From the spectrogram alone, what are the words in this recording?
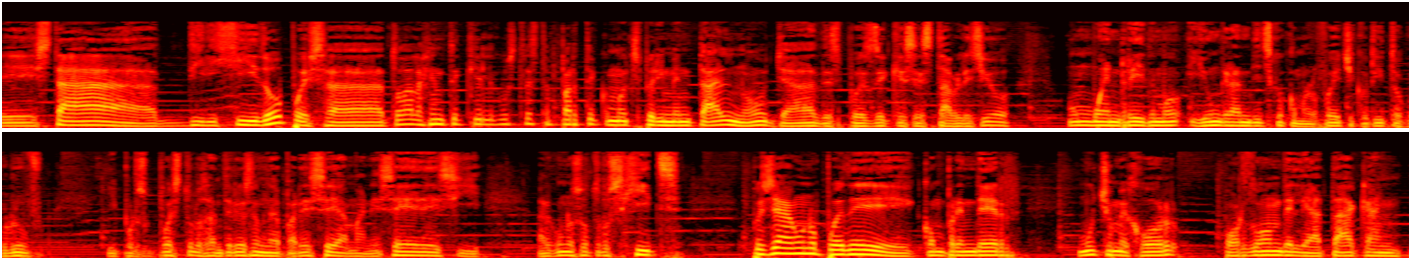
eh, está dirigido pues a toda la gente que le gusta esta parte como experimental, ¿no? Ya después de que se estableció un buen ritmo y un gran disco como lo fue Chicotito Groove. Y por supuesto los anteriores donde aparece Amaneceres y algunos otros hits. Pues ya uno puede comprender mucho mejor por dónde le atacan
